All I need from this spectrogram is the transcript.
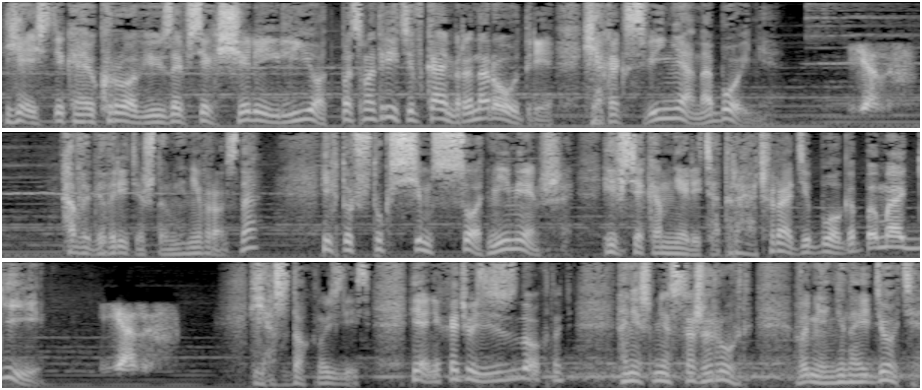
Я истекаю кровью изо всех щелей льет. Посмотрите в камеры на роудере. Я как свинья на бойне». «Янов, а вы говорите, что у меня невроз, да? Их тут штук 700, не меньше. И все ко мне летят. Радж, ради бога, помоги!» «Язов». «Я сдохну здесь. Я не хочу здесь сдохнуть. Они ж меня сожрут. Вы меня не найдете.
